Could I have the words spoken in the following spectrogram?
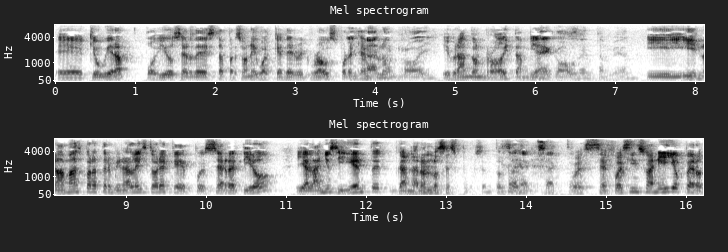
eh, que hubiera podido ser de esta persona, igual que Derrick Rose, por y ejemplo. Brandon Roy. Y Brandon Roy también. Golden también. Y, y nada más para terminar la historia que pues se retiró y al año siguiente ganaron los Spurs. Entonces, Exacto. pues se fue sin su anillo, pero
